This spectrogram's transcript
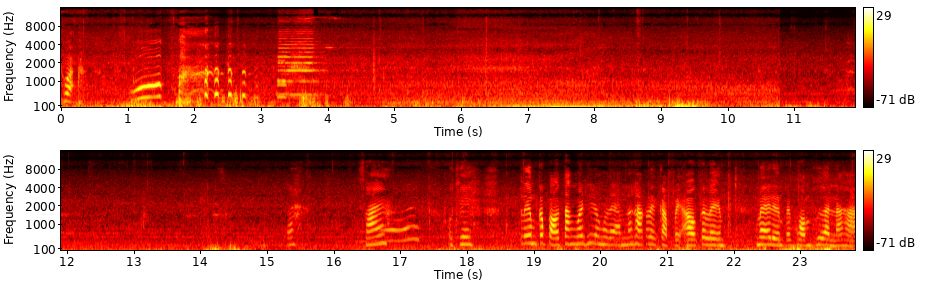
ถั่วอุ๊ ไปซ้ายโอเค ลืมกระเป๋าตังค์ไว้ที่โรงแรมนะคะ ก็เลยกลับไปเอาก็เลยไม่ได้เดินไปพร้อมเพื่อนนะคะ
